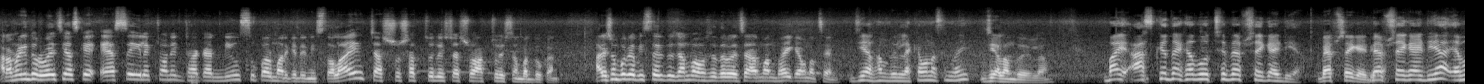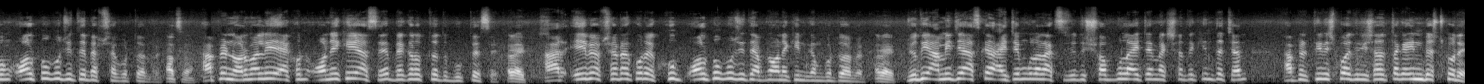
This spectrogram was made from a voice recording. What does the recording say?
আর আমরা কিন্তু রয়েছি আজকে এস এ ইলেকট্রনিক ঢাকার নিউ সুপার মার্কেটের নিচতলায় চারশো সাতচল্লিশ চারশো আটচল্লিশ নাম্বার দোকান। আর এই সম্পর্কে বিস্তারিত জানব আমার সাথে রয়েছে আরমান ভাই কেমন আছেন? জি আলহামদুলিল্লাহ। কেমন আছেন ভাই? জি আলহামদুলিল্লাহ। ভাই আজকে দেখাবো হচ্ছে ব্যবসায়িক আইডিয়া ব্যবসায়িক আইডিয়া ব্যবসায়িক আইডিয়া এবং অল্প পুঁজিতে ব্যবসা করতে পারবেন। আচ্ছা। আপনি নর্মালি এখন অনেকেই আছে বেকারত্ব ভুগতেছে। রাইট আর এই ব্যবসাটা করে খুব অল্প পুঁজিতে আপনি অনেক ইনকাম করতে পারবেন। রাইট যদি আমি যে আজকে আইটেমগুলো রাখছি যদি সবগুলো আইটেম একসাথে কিনতে চান আপনি তিরিশ পঁয়ত্রিশ হাজার টাকা ইনভেস্ট করে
